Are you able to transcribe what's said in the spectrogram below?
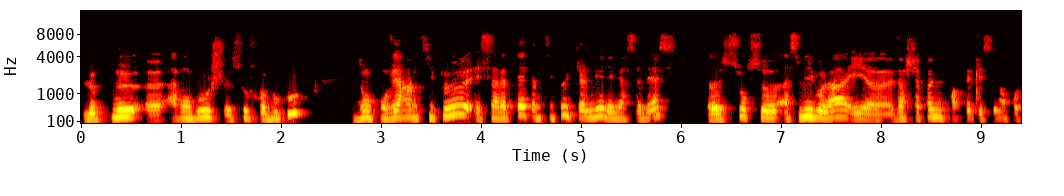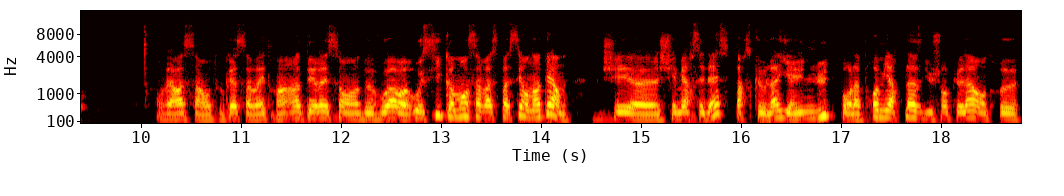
Le pneu euh, avant gauche souffre beaucoup. Donc, on verra un petit peu et ça va peut-être un petit peu calmer les Mercedes euh, ce, à ce niveau-là et euh, Verstappen pourra peut-être essayer d'en profiter. On verra ça. En tout cas, ça va être intéressant hein, de voir aussi comment ça va se passer en interne chez, chez Mercedes, parce que là, il y a une lutte pour la première place du championnat entre,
